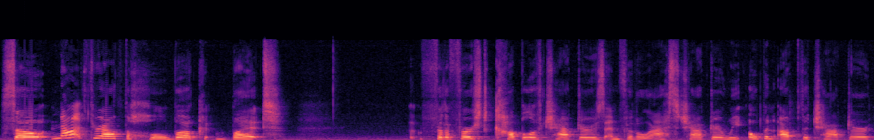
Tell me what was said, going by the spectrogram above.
So, not throughout the whole book, but for the first couple of chapters and for the last chapter, we open up the chapter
